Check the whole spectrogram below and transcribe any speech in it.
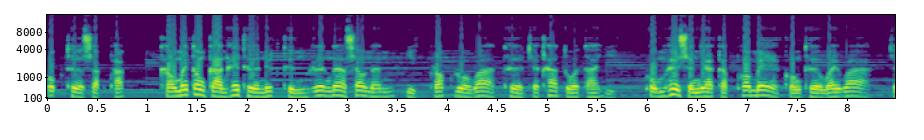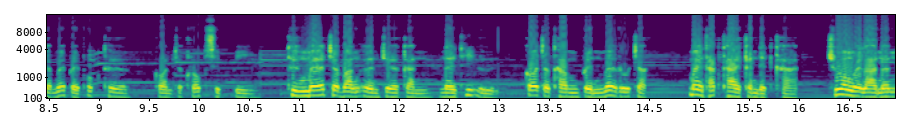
พบเธอสักพัก เขาไม่ต้องการให้เธอนึกถึงเรื่องน่าเศร้านั้น อีกเพราะกลัวว่าเธอจะฆ่าตัวตายอีก ผมให้สัญญากับพ่อแม่ของเธอไว้ว่าจะไม่ไปพบเธอก่อนจะครบสิบปี ถึงแม้จะบังเอิญเจอกันในที่อื่น ก็จะทำเป็นไม่รู้จัก ไม่ทักทายกันเด็ดขาด ช่วงเวลานั้น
